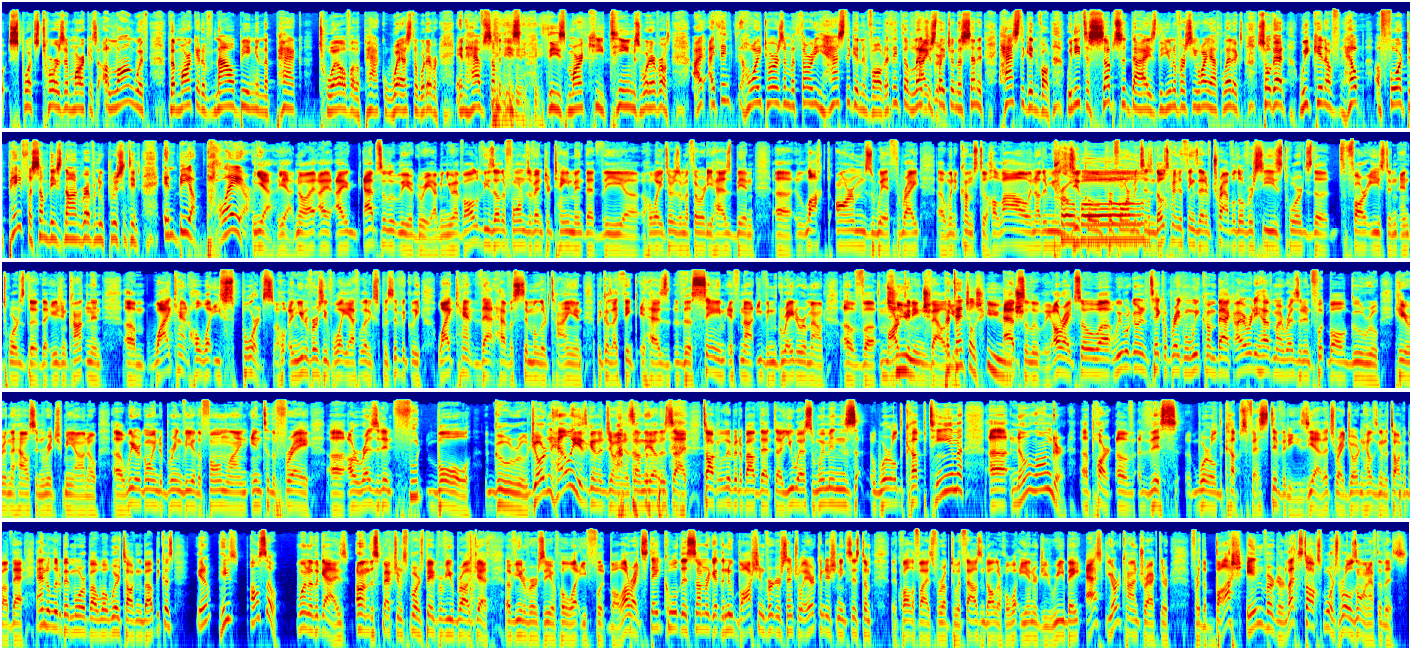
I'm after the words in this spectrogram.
sports tourism markets, along with the market of now being in the Pac 12 or the Pac West or whatever, and have some of these these marquee teams, whatever else. I, I think the Hawaii Tourism Authority has to get involved. I think the legislature and the Senate has to get involved. We need to subsidize the University of Hawaii athletics so that we can af- help afford to pay for some of these non-revenue producing teams and be a player. Yeah, yeah, no, I, I, I absolutely agree. I mean, you have all of these other forms of entertainment that the uh, Hawaii Tourism Authority has been uh, locked arms with, right? Uh, when it comes to halal and other musical performances and those kind of things that have traveled overseas towards the Far East and, and towards the, the Asian continent. Um, why can't Hawaii sports and University of Hawaii athletics specifically? Why can't that have a similar tie-in? Because I think it has the same, if not even greater, amount of uh, marketing Huge. value. Potential's huge. Absolutely. All right. So uh, we were going to take a break. When we come back, I already have my resident football guru here in the house in Rich Miano. Uh, we are going to bring via the phone line into the fray uh, our resident football guru. Jordan Helle is going to join us on the other side. Talk a little bit about that uh, U.S. Women's World Cup team. Uh, no longer a part of this World Cup's festivities. Yeah, that's right. Jordan Helle's going to talk about that and a little bit more about what we're talking about because, you know, he's also one of the guys on the Spectrum Sports pay-per-view broadcast of University of Hawaii football. All right, stay cool this summer. Get the new Bosch Inverter Central Air Conditioning System that qualifies for up to a $1,000 Hawaii Energy rebate. Ask your contractor for the Bosch Inverter. Let's Talk Sports rolls on after this.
